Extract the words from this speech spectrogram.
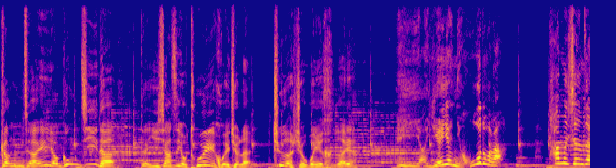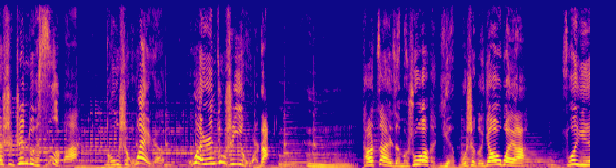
刚才要攻击他，但一下子又退回去了，这是为何呀？哎呀，爷爷你糊涂了，他们现在是针对四娃，都是坏人，坏人就是一伙的。嗯，他再怎么说也不是个妖怪啊，所以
